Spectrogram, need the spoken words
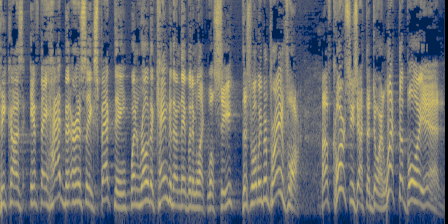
Because if they had been earnestly expecting, when Rhoda came to them, they would have been like, well, see, this is what we've been praying for. Of course he's at the door. Let the boy in.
